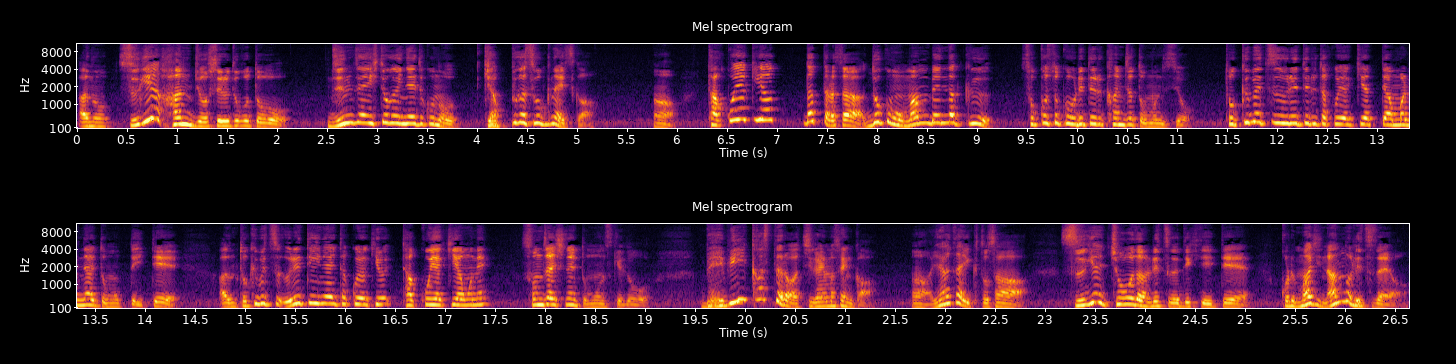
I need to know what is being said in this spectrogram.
あのすげえ繁盛してるとこと全然人がいないとこのギャップがすごくないですか？うん。たこ焼き屋だったらさどこもまんべんなくそこそこ売れてる感じだと思うんですよ。特別売れてるたこ焼き屋ってあんまりないと思っていてあの特別売れていないたこ焼きたこ焼き屋もね存在しないと思うんですけどベビーカステラは違いませんか？あ屋台行くとさすげえ長蛇の列ができていてこれマジ何の列だよ？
